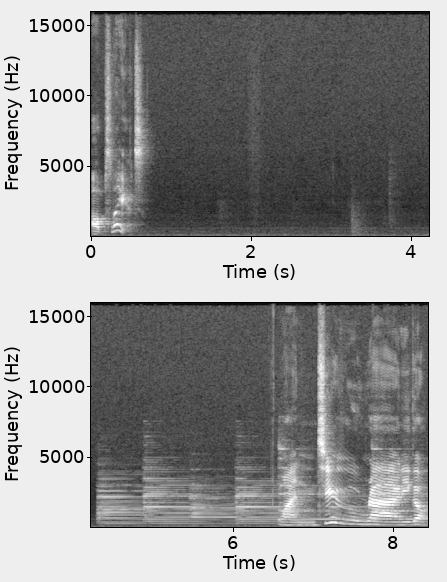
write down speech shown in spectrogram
I'll play it. One, two, ready, go.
